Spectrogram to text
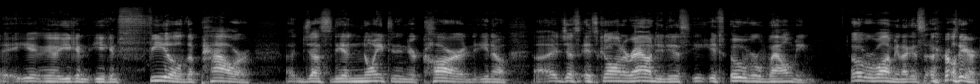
uh, you, you know you can you can feel the power uh, just the anointing in your car and you know uh, it just it's going around you just it's overwhelming overwhelming like i said earlier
